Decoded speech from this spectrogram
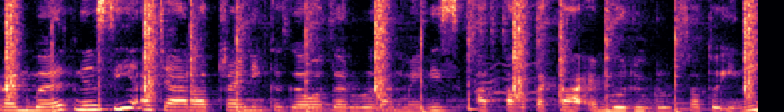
keren banget gak sih acara training kegawat daruratan medis atau TKM 2021 ini?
